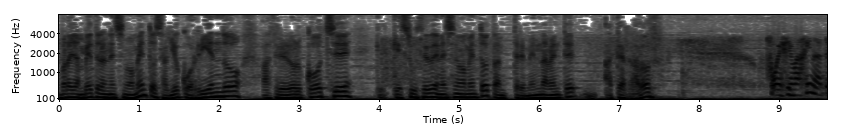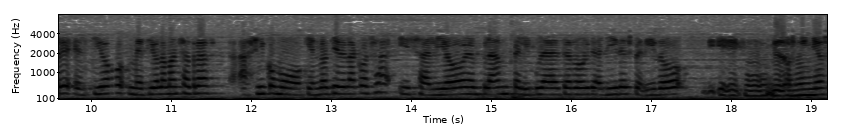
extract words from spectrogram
Brian Vettel en ese momento? ¿Salió corriendo? ¿Aceleró el coche? ¿Qué, qué sucede en ese momento tan tremendamente aterrador? Pues imagínate, el tío metió la marcha atrás así como quien no quiere la cosa y salió en plan película de terror de allí despedido y, los niños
